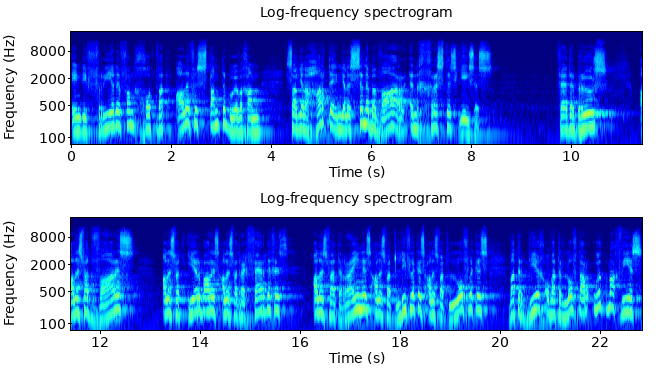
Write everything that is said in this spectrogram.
En die vrede van God wat alle verstand te bowe gaan, sal julle harte en julle sinne bewaar in Christus Jesus. Verder broers, alles wat waar is, alles wat eerbaar is, alles wat regverdig is, alles wat rein is, alles wat lieflik is, alles wat loflik is, watter deeg of watter lof daar ook mag wees,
